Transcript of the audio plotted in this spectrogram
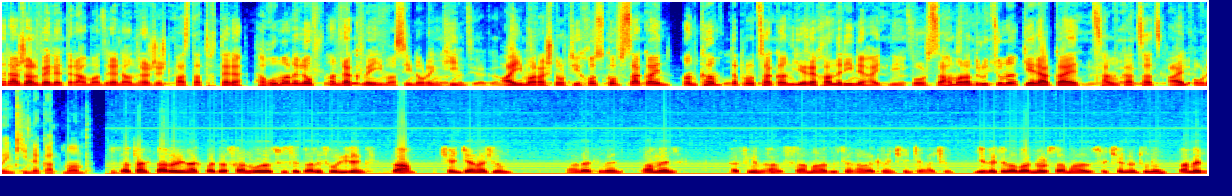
հրաժարվել է տրամադրել անհրաժեշտ փաստաթղթերը, հղում անելով հանրակրվեի մասին օրենքին։ ԱԻՄ առաջնորդի խոսքով սակայն անգամ դպրոցական երեխաներին է հայտնի, որ սահմանադրությունը գերակա է ցանկացած այլ օրենքի նկատմամբ։ Ստացանք տարօրինակ պատասխան, որը ցույց է տալիս, որ իրենք կամ չեն ճանաչում հանրակրվեն կամ էլ այսինքն սահմանադրության հանրակրվեն չեն ճանաչում եւ հետեւաբար նոր սահմանադրություն չեն ընդունում կամ էլ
